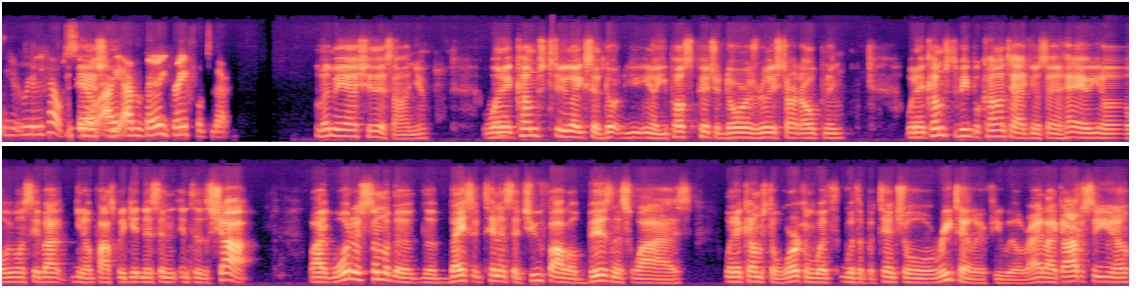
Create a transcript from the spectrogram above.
It really helps. So I, I'm very grateful to that. Let me ask you this, Anya when it comes to like I said, you, you know, you post a picture, doors really start opening. When it comes to people contacting you and saying, "Hey, you know, we want to see about you know possibly getting this in, into the shop," like what are some of the the basic tenets that you follow business wise when it comes to working with with a potential retailer, if you will, right? Like obviously, you know,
